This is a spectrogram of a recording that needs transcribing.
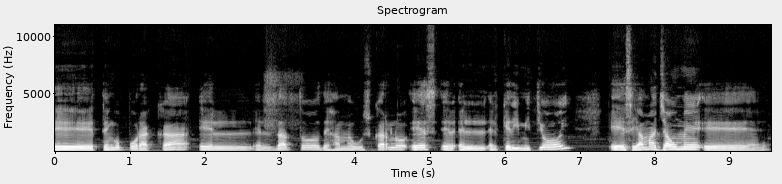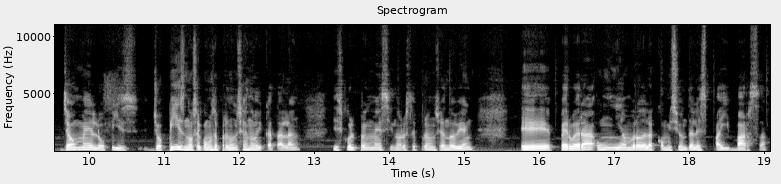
eh, tengo por acá el, dato, déjame buscarlo. Es el, que dimitió hoy. Eh, se llama Jaume, eh, Jaume López. No sé cómo se pronuncia, no soy catalán. Discúlpenme si no lo estoy pronunciando bien. pero era un miembro de la comisión del Spy Barça.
